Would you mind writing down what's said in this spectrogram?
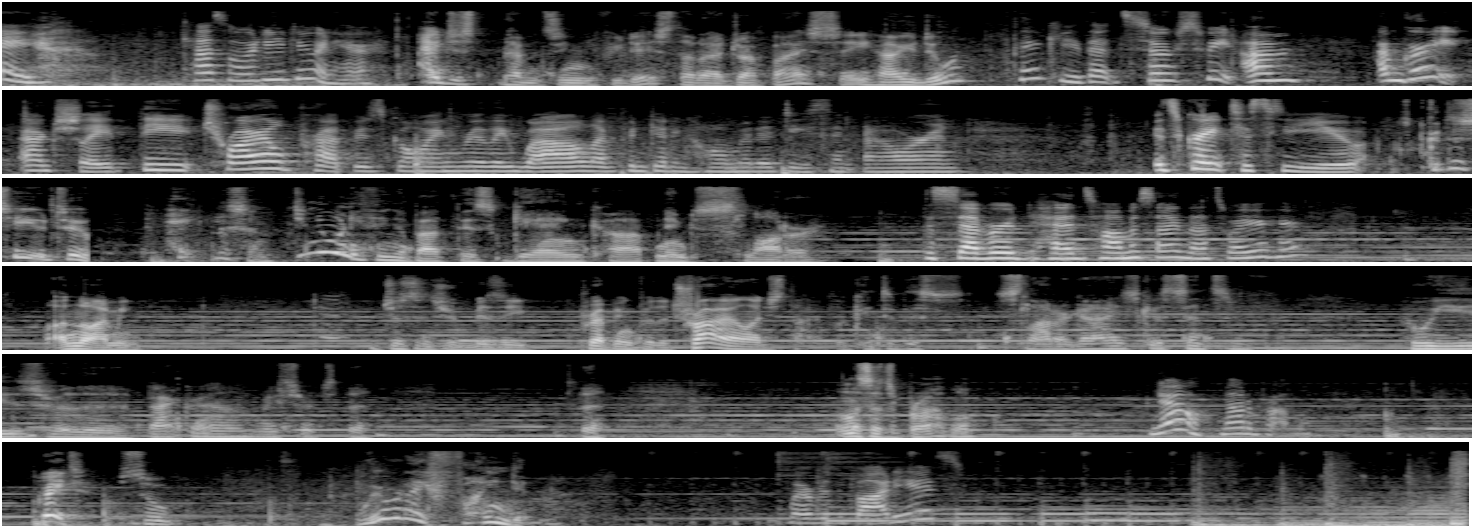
Hey, Castle, what are you doing here? I just haven't seen you in a few days. Thought I'd drop by, see how you're doing. Thank you. That's so sweet. Um, I'm great, actually. The trial prep is going really well. I've been getting home at a decent hour, and it's great to see you. It's good to see you too. Hey, listen, do you know anything about this gang cop named Slaughter? The severed heads homicide. That's why you're here. Uh, no, I mean, just since you're busy prepping for the trial, I just thought I'd look into this Slaughter guy, just get a sense of who he is for the background, research the, the, unless that's a problem. No, not a problem. Great. So, where would I find him? Wherever the body is.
